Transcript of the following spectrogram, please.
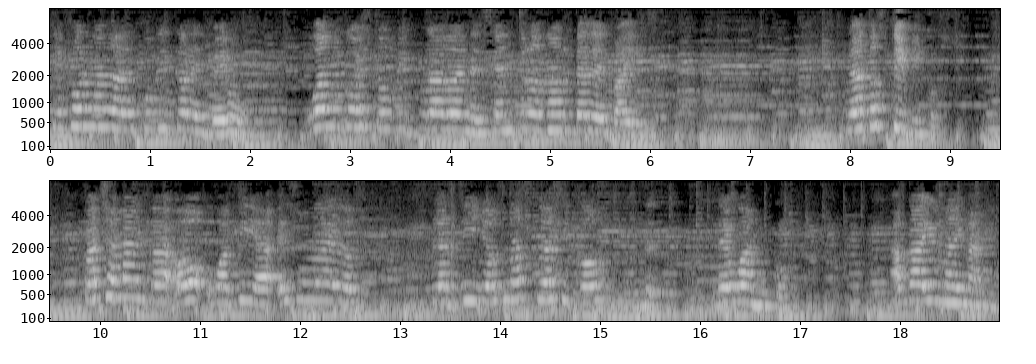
que forman la República del Perú. Huánuco está ubicado en el centro norte del país. Platos típicos. Pachamanca o huatía es uno de los platillos más clásicos de, de Huánuco. Acá hay una imagen.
